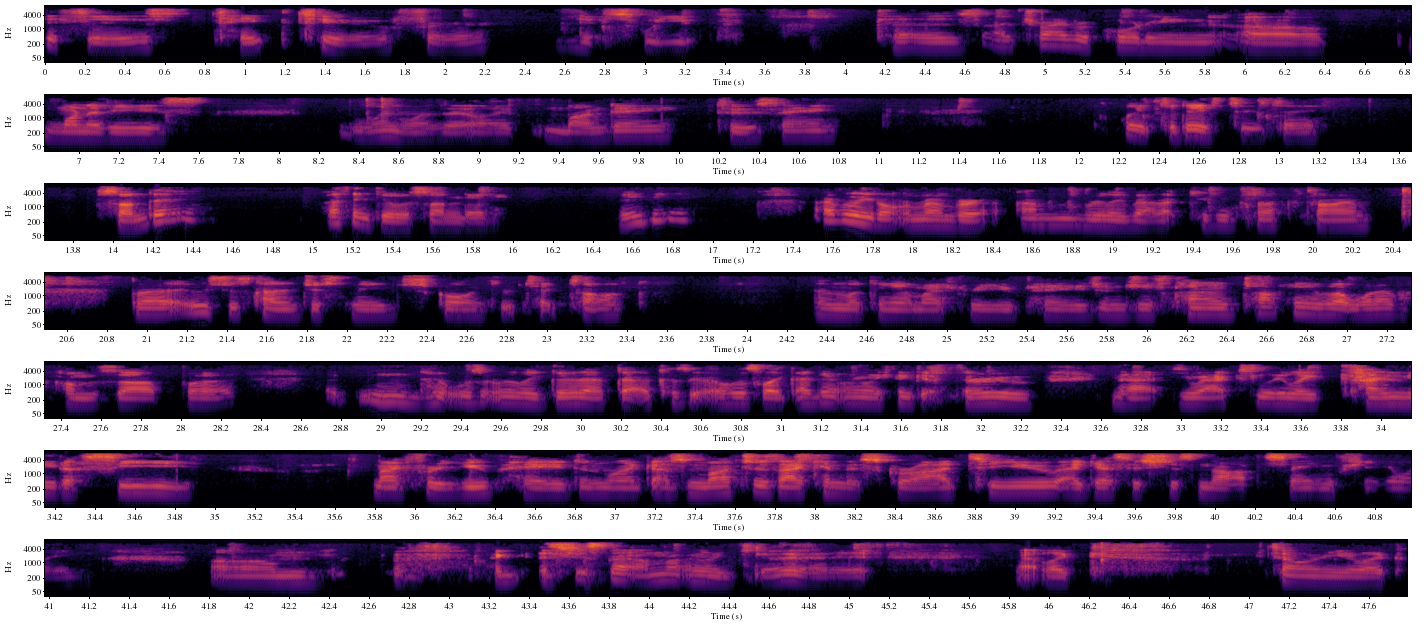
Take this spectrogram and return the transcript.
this is take two for this week because I tried recording uh one of these. When was it? Like Monday, Tuesday? Wait, today's Tuesday. Sunday? I think it was Sunday. Maybe? I really don't remember. I'm really bad at keeping track of time. But it was just kind of just me scrolling through TikTok and looking at my For You page and just kind of talking about whatever comes up. But it wasn't really good at that because it was like I didn't really think it through that you actually like kind of need to see my For You page and like as much as I can describe to you, I guess it's just not the same feeling. Um, I, it's just that I'm not really good at it. At like telling you like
